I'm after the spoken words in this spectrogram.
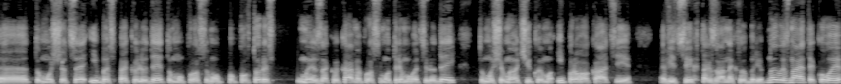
е, тому що це і безпека людей. Тому просимо по- повторюсь, ми закликаємо, просимо утримувати людей, тому що ми очікуємо і провокації від цих так званих виборів. Ну і ви знаєте, коли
